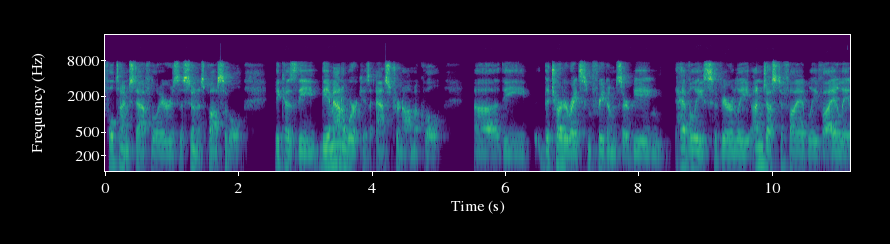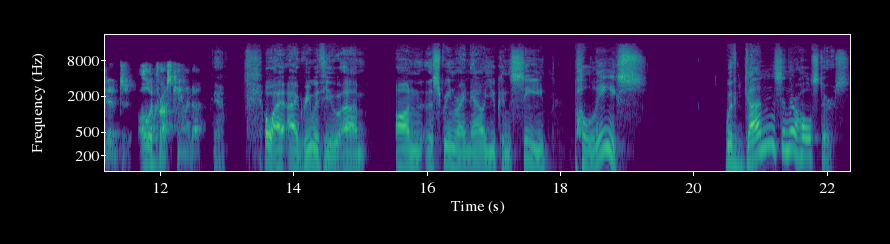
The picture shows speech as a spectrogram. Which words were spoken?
full time staff lawyers as soon as possible because the, the amount of work is astronomical uh, the the charter rights and freedoms are being heavily, severely, unjustifiably violated all across Canada. Yeah. Oh, I, I agree with you. Um, on the screen right now, you can see police with guns in their holsters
